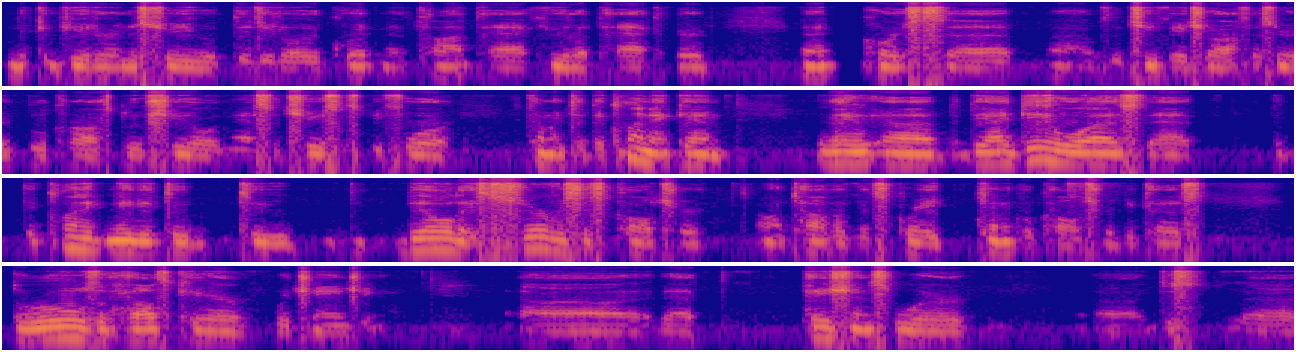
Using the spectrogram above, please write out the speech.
in the computer industry with digital equipment, Compaq, Hewlett Packard, and of course uh, I was the chief HR officer at Blue Cross Blue Shield in Massachusetts before coming to the clinic. And they, uh, the idea was that the clinic needed to, to build a services culture on top of its great clinical culture because the rules of healthcare were changing. Uh, that patients were uh, just uh,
